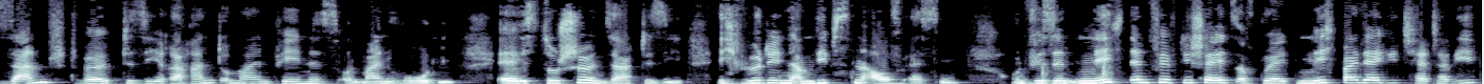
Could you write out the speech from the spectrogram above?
Sanft wölbte sie ihre Hand um meinen Penis und meine Hoden. Er ist so schön, sagte sie. Ich würde ihn am liebsten aufessen. Und wir sind nicht in Fifty Shades of Grey, nicht bei Lady Chatterley,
